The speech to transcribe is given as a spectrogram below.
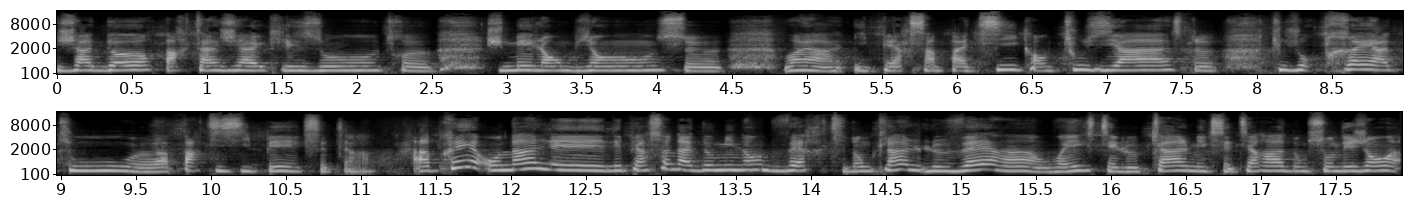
J'adore partager avec les autres. je mets l'ambiance. euh, voilà, hyper sympathique, enthousiaste, toujours prêt à tout, euh, à participer, etc. Après, on a les, les personnes à dominante verte. Donc là, le vert, hein, vous voyez que c'est le calme, etc. Donc ce sont des gens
